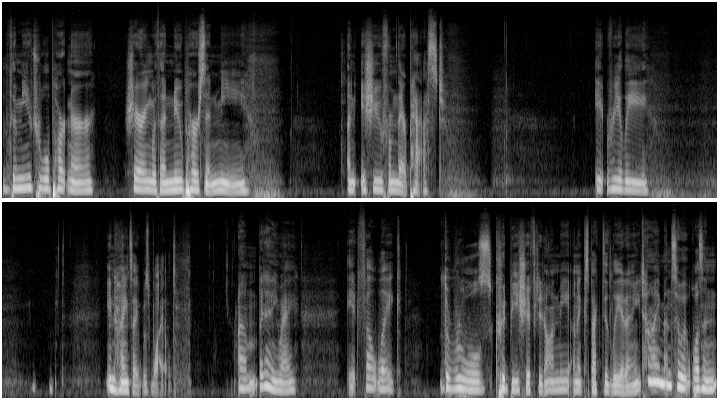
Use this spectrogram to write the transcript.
the mutual partner sharing with a new person me an issue from their past. It really, in hindsight, was wild. Um, but anyway, it felt like the rules could be shifted on me unexpectedly at any time, and so it wasn't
